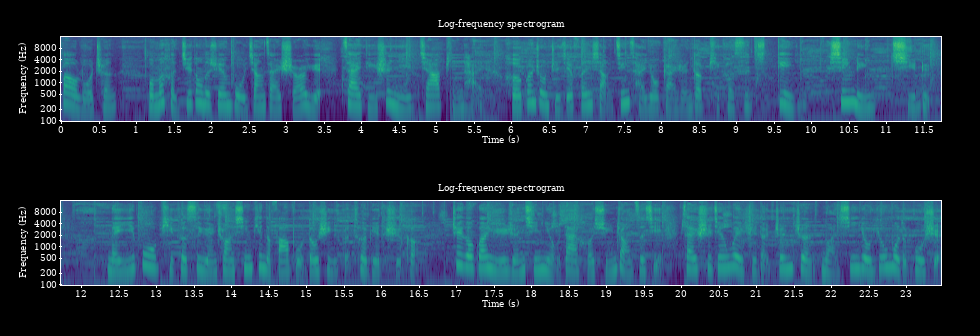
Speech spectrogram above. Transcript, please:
鲍罗称：“ 我们很激动地宣布，将在十二月在迪士尼加平台和观众直接分享精彩又感人的皮克斯电影《心灵奇旅》。每一部皮克斯原创新片的发布都是一个特别的时刻。这个关于人情纽带和寻找自己在世间位置的真正暖心又幽默的故事，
